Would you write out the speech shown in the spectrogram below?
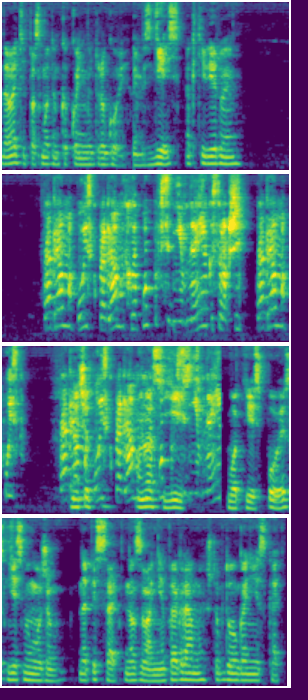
Давайте посмотрим какой-нибудь другой. Здесь активируем. Программа поиск программы хлопок повседневная эко-46. Программа поиск. Программа Значит, поиск программы у нас есть, вот есть поиск, здесь мы можем написать название программы, чтобы долго не искать.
